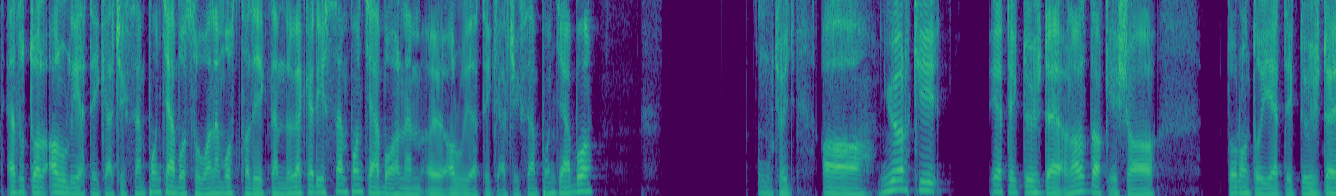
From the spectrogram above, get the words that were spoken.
Ezúttal alulértékeltség szempontjából, szóval nem osztalék, nem növekedés szempontjából, hanem alulértékeltség szempontjából. Úgyhogy a New Yorki értéktősde, a Nasdaq és a torontói értéktősde,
